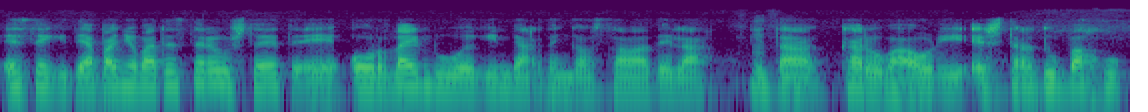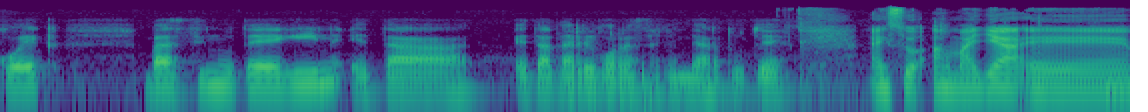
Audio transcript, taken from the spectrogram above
ez egitea, baino batez ere uste eh, ordaindu egin behar den gauza bat dela. Eta, karo, ba, hori estratu bajukoek ba, ezin dute egin eta eta derrigorrez egin behar dute. Aizu, Amaia, eh,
